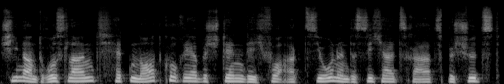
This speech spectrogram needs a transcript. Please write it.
China und Russland hätten Nordkorea beständig vor Aktionen des Sicherheitsrats beschützt,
